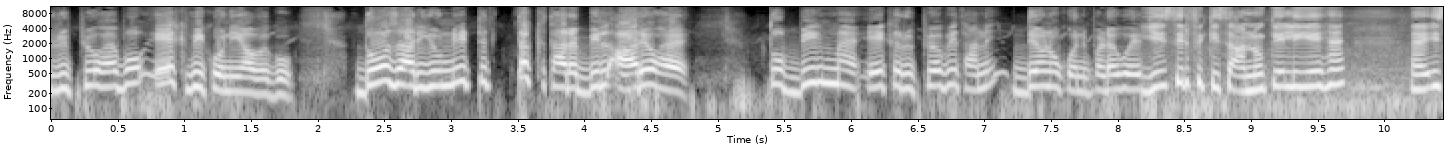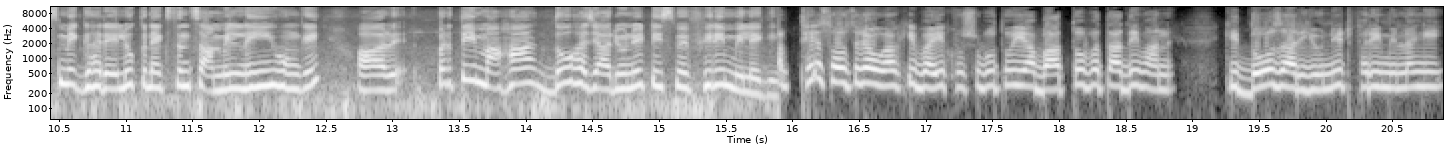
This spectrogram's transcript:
रुपयो है वो एक भी को नहीं आवेगो। दो हज़ार यूनिट तक थारा बिल आ रहा है तो बिल में एक रुपयो भी थाने देने को नहीं पड़ेगा। ये सिर्फ़ किसानों के लिए है इसमें घरेलू कनेक्शन शामिल नहीं होंगे और प्रति माह 2000 यूनिट इसमें फ्री मिलेगी। अब थे सोच रहे होगा कि भाई खुशबू तो यह बात तो बता दी माने कि 2000 यूनिट फ्री मिलेंगी।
